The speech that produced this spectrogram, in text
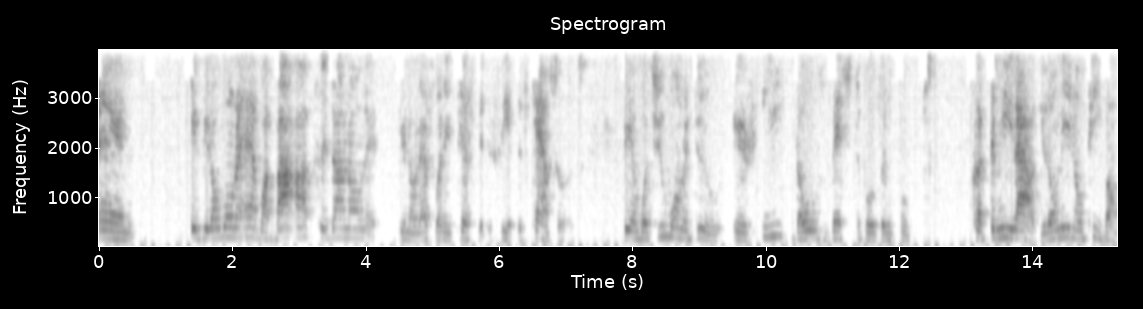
And if you don't want to have a biopsy done on it, you know, that's where they test it to see if it's cancerous. Then what you want to do is eat those vegetables and fruits. Cut the meat out. You don't need no T-bone.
